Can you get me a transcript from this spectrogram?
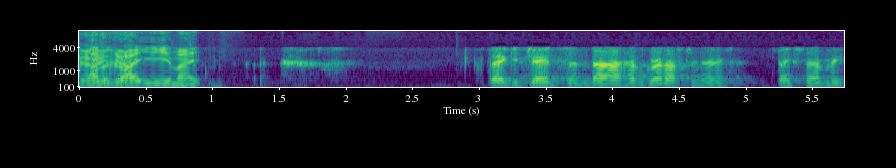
Have a great year, mate. Thank you, gents, and uh, have a great afternoon. Thanks for having me.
